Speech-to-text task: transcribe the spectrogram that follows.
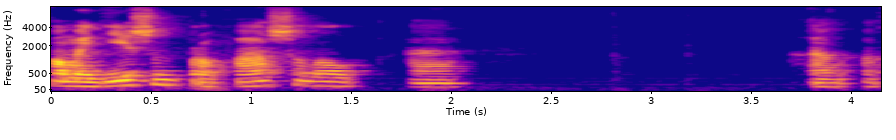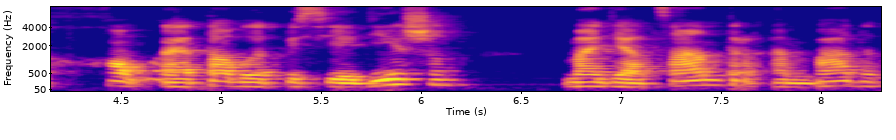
Home Edition, Professional. Е, е, Home, е, Tablet PC Edition, Media Center, Embedded.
